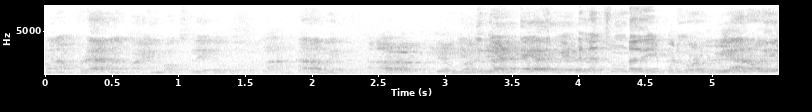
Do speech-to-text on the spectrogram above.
నేను అప్పుడే అన్న కాయిన్ బాక్స్ లేకపోతే ప్లాంట్ ఖరాబ్ అవుతుంది ఎందుకంటే అది మెయింటెనెన్స్ ఉండదు. ఇప్పుడు కూడా బీఆర్ వాల్యూ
